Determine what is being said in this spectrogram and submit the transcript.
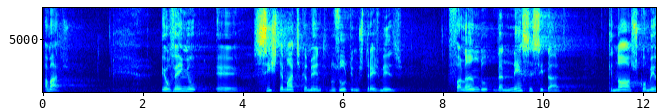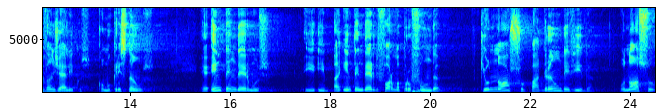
Amados, eu venho eh, sistematicamente, nos últimos três meses, falando da necessidade que nós, como evangélicos, como cristãos, eh, entendermos e, e entender de forma profunda que o nosso padrão de vida, o nosso,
